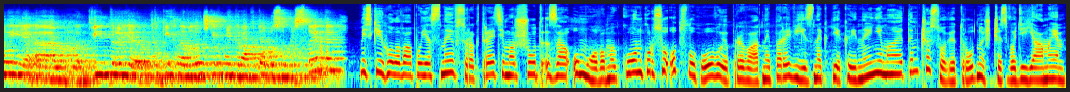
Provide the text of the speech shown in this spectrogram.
2-3 дві-три таких невеличких мікроавтобусів пустити. Міський голова пояснив, 43-й маршрут за умовами конкурсу обслуговує приватний перевізник, який нині має тимчасові труднощі з водіями.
